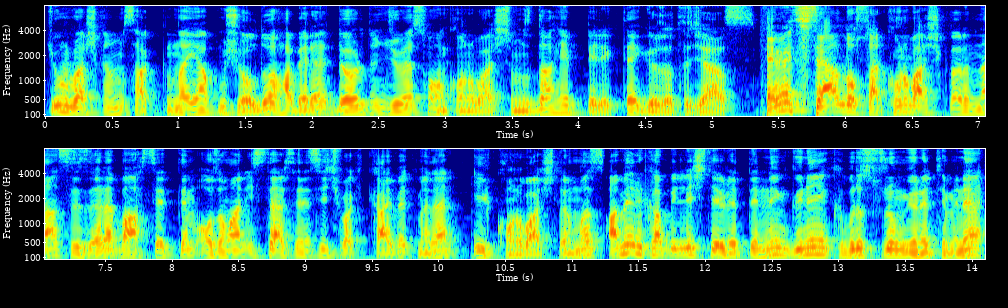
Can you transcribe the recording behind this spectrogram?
Cumhurbaşkanımız hakkında yapmış olduğu habere dördüncü ve son konu başlığımızda hep birlikte göz atacağız. Evet değerli dostlar konu başlıklarından sizlere bahsettim. O zaman isterseniz hiç vakit kaybetmeden ilk konu başlığımız Amerika Birleşik Devletleri'nin Güney Kıbrıs Rum yönetimine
